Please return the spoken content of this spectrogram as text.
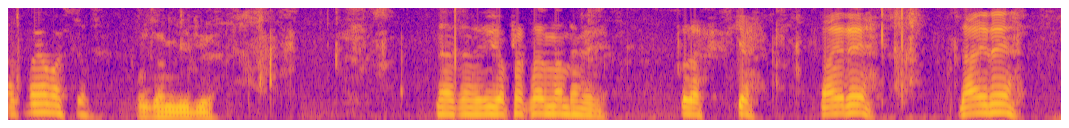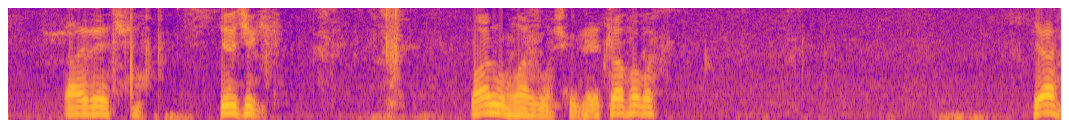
Akmaya başladı. Hocam geliyor. Nereden veriyor? Yapraklarından da veriyor. Bırak gel. Daireye. Daireye. Daireye çık. Geri çek. Var mı var mı başka bir? Etrafa bak. Gel.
